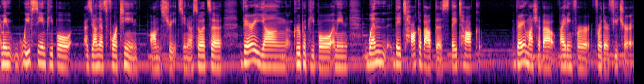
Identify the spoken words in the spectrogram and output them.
I mean we've seen people as young as 14 on the streets you know so it's a very young group of people. I mean when they talk about this they talk very much about fighting for for their future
